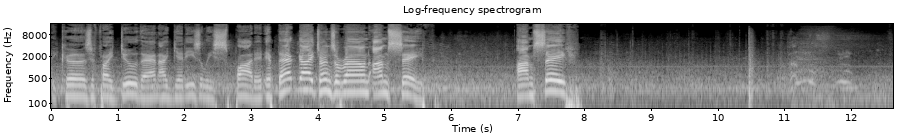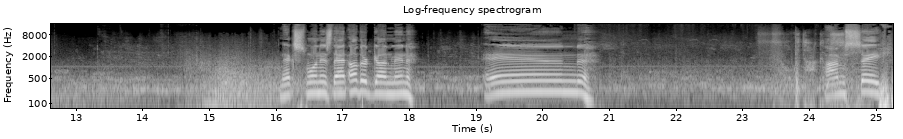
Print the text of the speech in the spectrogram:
Because if I do that, I get easily spotted. If that guy turns around, I'm safe. I'm safe. Next one is that other gunman. And... I'm safe.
